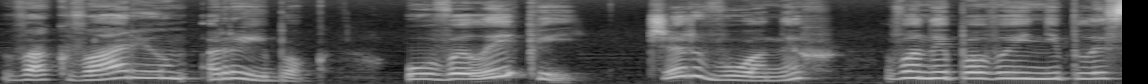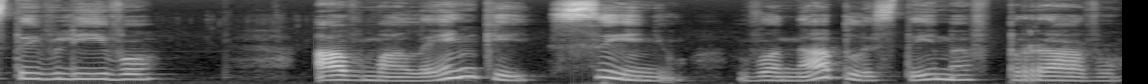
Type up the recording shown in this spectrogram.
в акваріум рибок. У великий червоних вони повинні плисти вліво, а в маленький синю вона плестиме вправо.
